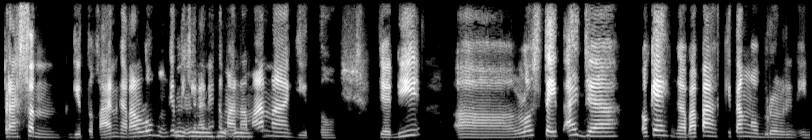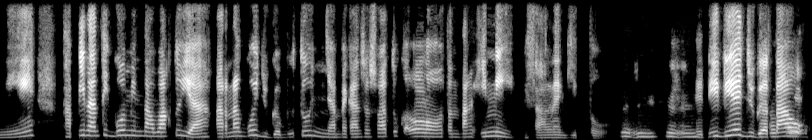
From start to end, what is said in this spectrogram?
present gitu kan karena lo mungkin pikirannya ke mana-mana gitu jadi uh, lo state aja oke okay, nggak apa-apa kita ngobrolin ini tapi nanti gue minta waktu ya karena gue juga butuh menyampaikan sesuatu ke lo tentang ini misalnya gitu jadi dia juga okay. tahu oke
